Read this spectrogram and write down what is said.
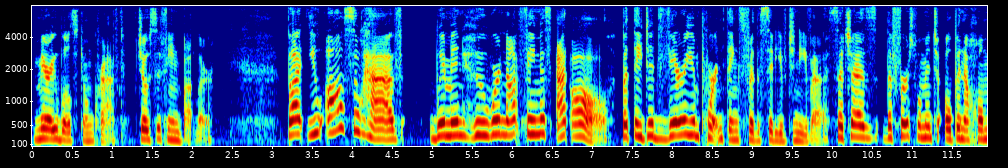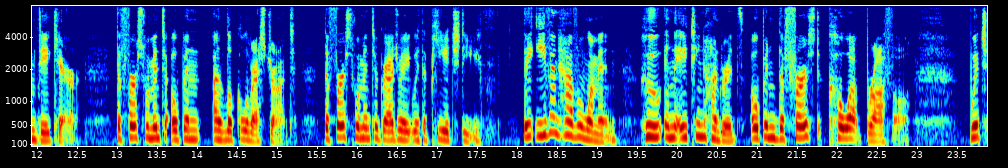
Mary Wollstonecraft, Josephine Butler. But you also have women who were not famous at all, but they did very important things for the city of Geneva, such as the first woman to open a home daycare, the first woman to open a local restaurant, the first woman to graduate with a PhD. They even have a woman who, in the 1800s, opened the first co op brothel, which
